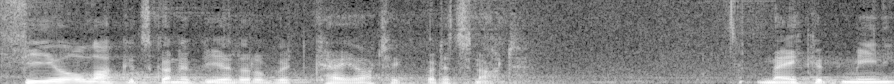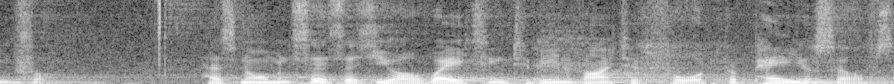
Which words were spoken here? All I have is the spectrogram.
feel like it's going to be a little bit chaotic, but it's not. Make it meaningful. As Norman says, as you are waiting to be invited forward, prepare yourselves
